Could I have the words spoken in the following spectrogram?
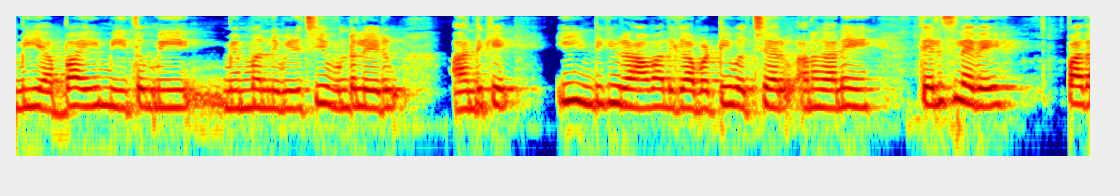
మీ అబ్బాయి మీతో మీ మిమ్మల్ని విడిచి ఉండలేరు అందుకే ఈ ఇంటికి రావాలి కాబట్టి వచ్చారు. అనగానే తెలుసులేవే పద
